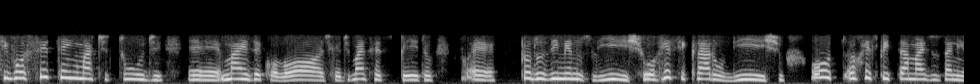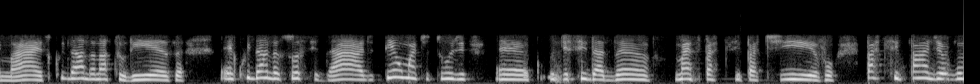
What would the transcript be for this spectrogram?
Se você tem uma atitude é, mais ecológica, de mais respeito, é, produzir menos lixo, ou reciclar o lixo, ou, ou, respeitar mais os animais, cuidar da natureza, é, cuidar da sua cidade, ter uma atitude é, de cidadã mais participativo, participar de algum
